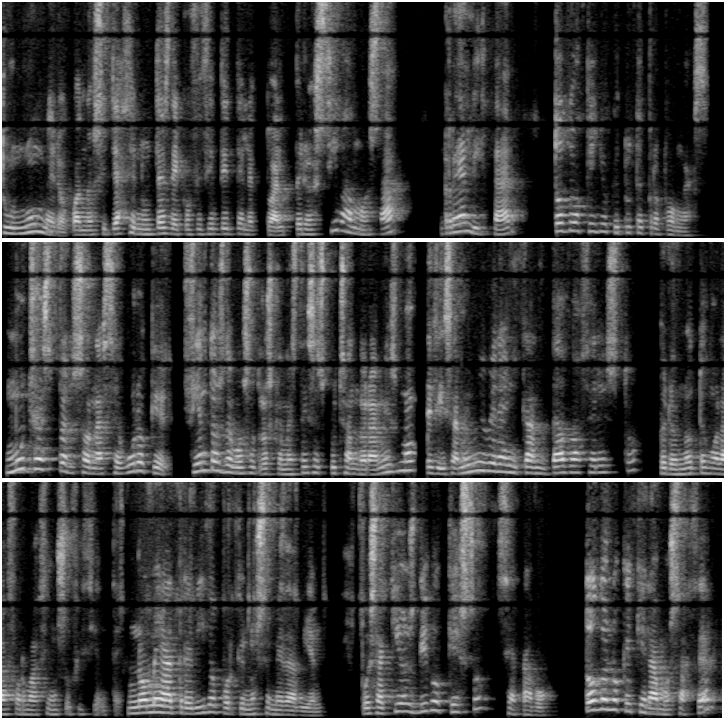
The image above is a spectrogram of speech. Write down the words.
tu número cuando se te hacen un test de coeficiente intelectual, pero sí vamos a realizar todo aquello que tú te propongas. Muchas personas, seguro que cientos de vosotros que me estáis escuchando ahora mismo, decís, a mí me hubiera encantado hacer esto, pero no tengo la formación suficiente. No me he atrevido porque no se me da bien. Pues aquí os digo que eso se acabó. Todo lo que queramos hacer,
